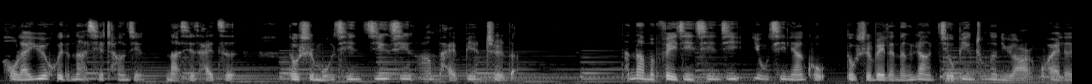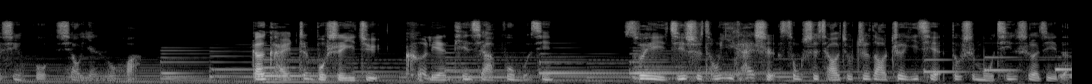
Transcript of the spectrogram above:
后来约会的那些场景、那些台词，都是母亲精心安排编制的。她那么费尽心机、用心良苦，都是为了能让久病中的女儿快乐幸福、笑颜如花。感慨真不是一句“可怜天下父母心”。所以，即使从一开始宋世乔就知道这一切都是母亲设计的，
